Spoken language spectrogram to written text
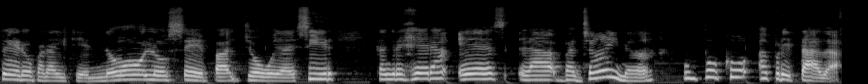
pero para el que no lo sepa, yo voy a decir, cangrejera es la vagina un poco apretada.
